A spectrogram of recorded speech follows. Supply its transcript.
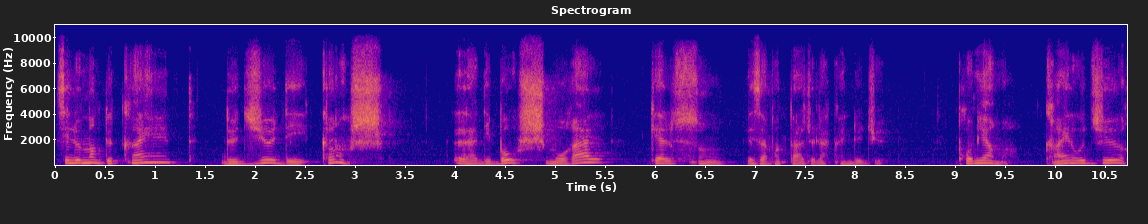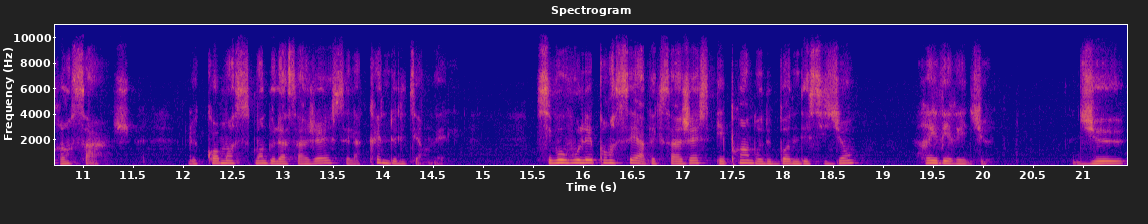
Si le manque de crainte de Dieu déclenche la débauche morale, quels sont les avantages de la crainte de Dieu? Premièrement, craindre Dieu rend sage. Le commencement de la sagesse, c'est la crainte de l'Éternel. Si vous voulez penser avec sagesse et prendre de bonnes décisions, révérez Dieu. Dieu.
